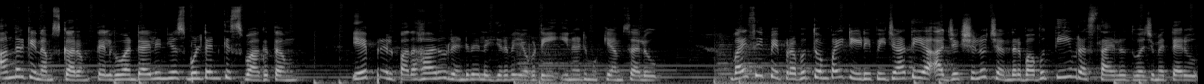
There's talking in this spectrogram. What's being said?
అందరికీ నమస్కారం. తెలుగు వన్ డైలీ న్యూస్ బులెటిన్కి స్వాగతం. ఏప్రిల్ పదహారు రెండు వేల ఇరవై ఒకటి ఈనాటి ముఖ్యాంశాలు. వైసీపీ ప్రభుత్వంపై టీడీపీ జాతీయ అధ్యక్షులు చంద్రబాబు తీవ్ర స్థాయిలో ధ్వజమెత్తారు.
